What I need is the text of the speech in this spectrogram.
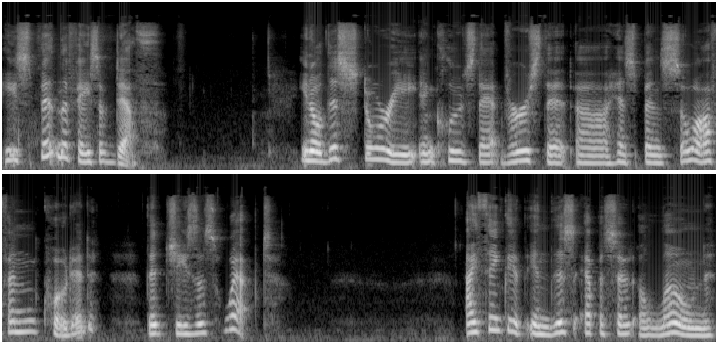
he spit in the face of death. You know, this story includes that verse that uh, has been so often quoted that Jesus wept. I think that in this episode alone,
